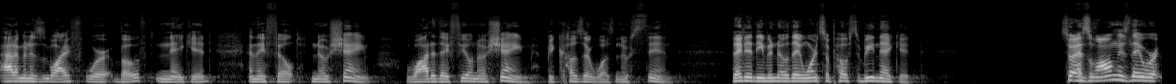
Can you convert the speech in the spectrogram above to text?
Adam and his wife were both naked, and they felt no shame. Why did they feel no shame? Because there was no sin. They didn't even know they weren't supposed to be naked. So as long as they were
